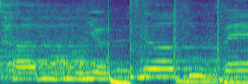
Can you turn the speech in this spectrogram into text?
thầm như nước về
